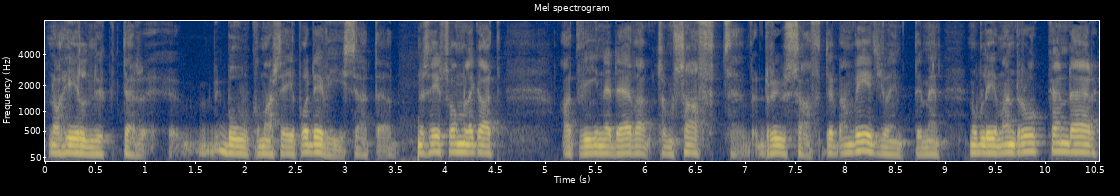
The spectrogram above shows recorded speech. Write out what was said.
nå helnykter eh, bok om man säger på det viset. Nu säger somliga att, att vinet var som saft, druvsaft, man vet ju inte men nu blir man drucken där.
